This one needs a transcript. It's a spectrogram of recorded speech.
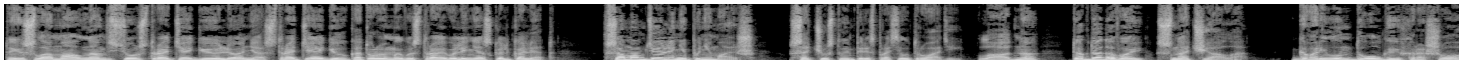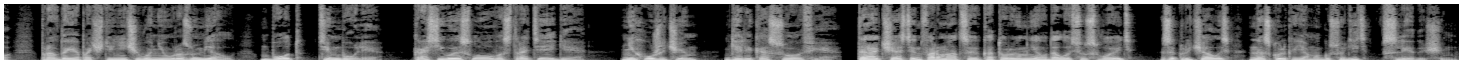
«Ты сломал нам всю стратегию, Леня, стратегию, которую мы выстраивали несколько лет. В самом деле не понимаешь?» — сочувствием переспросил Труадий. «Ладно, тогда давай сначала». Говорил он долго и хорошо, правда, я почти ничего не уразумел — Бот тем более. Красивое слово, стратегия. Не хуже, чем геликософия. Та часть информации, которую мне удалось усвоить, заключалась, насколько я могу судить, в следующем.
